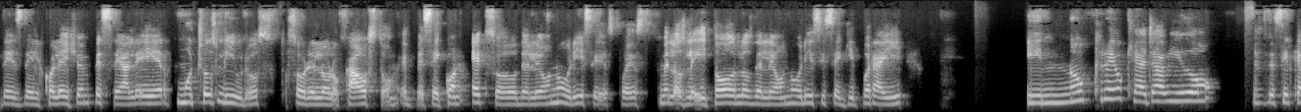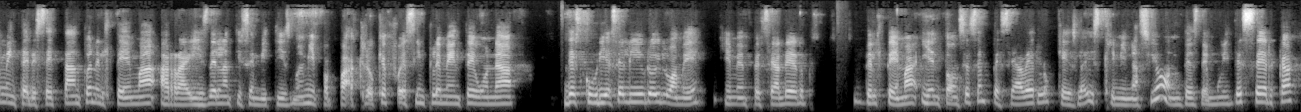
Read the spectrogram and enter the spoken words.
Desde el colegio empecé a leer muchos libros sobre el holocausto. Empecé con Éxodo de León Uris y después me los leí todos los de León Uris y seguí por ahí. Y no creo que haya habido, es decir, que me interesé tanto en el tema a raíz del antisemitismo de mi papá. Creo que fue simplemente una, descubrí ese libro y lo amé y me empecé a leer del tema y entonces empecé a ver lo que es la discriminación desde muy de cerca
